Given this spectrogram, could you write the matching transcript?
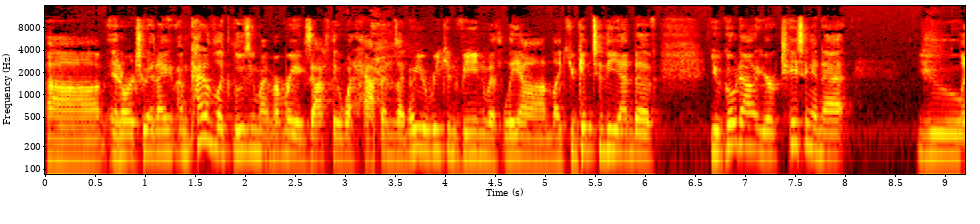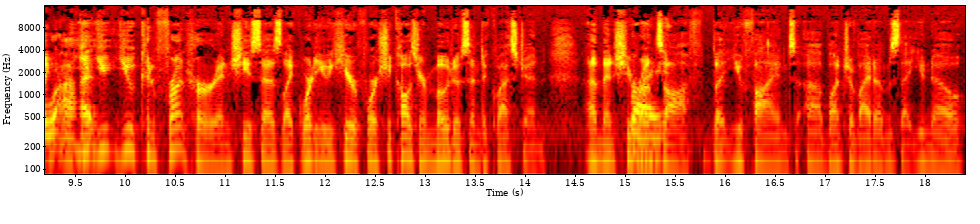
Um, in order to and I, i'm kind of like losing my memory exactly what happens. I know you reconvene with leon. Like you get to the end of you go down you're chasing Annette you, like uh, you, you, you confront her and she says like what are you here for? She calls your motives into question and then she Right. runs off but you find a bunch of items that you know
